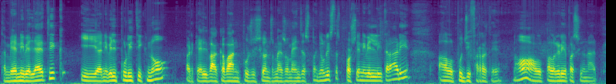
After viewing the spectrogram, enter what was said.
també a nivell ètic i a nivell polític no, perquè ell va acabar en posicions més o menys espanyolistes, però sí a nivell literari, el Puig i Ferreter, no? el Pellegrí apassionat.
